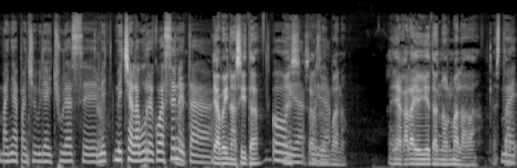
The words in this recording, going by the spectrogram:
baina Pantxo Bila itxuraz e, met- metxa laburrekoa zen, Bai. eta Ja, behin hasita. Hori da, hori da. Bueno, Gaina garai horietan normala da. Ez da, Bai.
